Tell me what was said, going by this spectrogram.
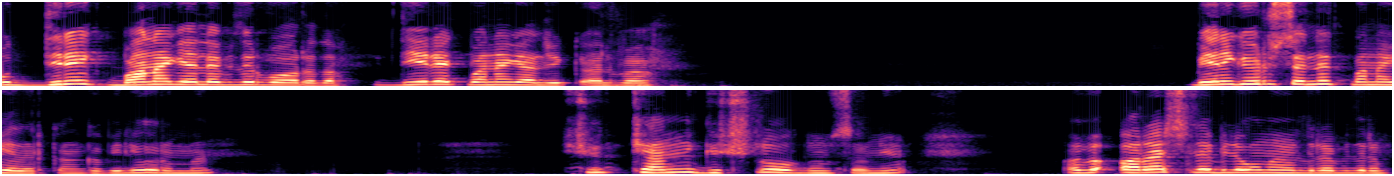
O direkt bana gelebilir bu arada. Direkt bana gelecek galiba. Beni görürse net bana gelir kanka biliyorum ben. Çünkü kendi güçlü olduğunu sanıyor. Abi araçla bile onu öldürebilirim.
